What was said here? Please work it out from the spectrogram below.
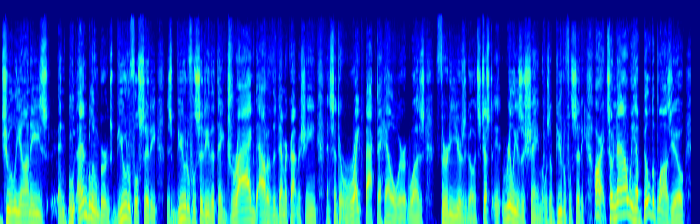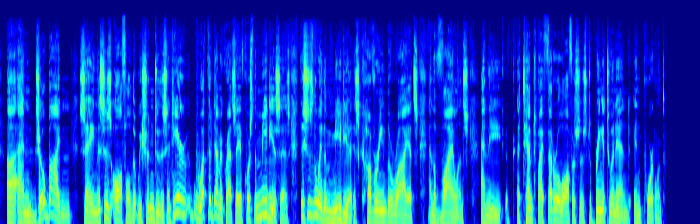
Giuliani's and, and Bloomberg's beautiful city, this beautiful city that they dragged out of the Democrat machine and sent it right back to hell where it was 30 years ago. It's just, it really is a shame. It was a beautiful city. All right, so now we have Bill de Blasio uh, and Joe Biden saying this is awful, that we shouldn't do this. And here, what the Democrats say, of course, the media says this is the way the media is covering the riots and the violence and the attempt by federal officers to bring it to an end in Portland.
